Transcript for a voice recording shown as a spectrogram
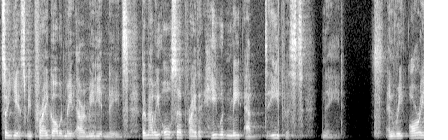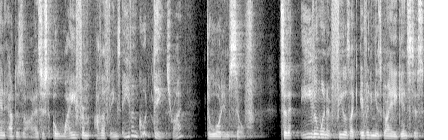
So, yes, we pray God would meet our immediate needs, but may we also pray that He would meet our deepest need and reorient our desires just away from other things, even good things, right? Toward Himself. So that even when it feels like everything is going against us,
